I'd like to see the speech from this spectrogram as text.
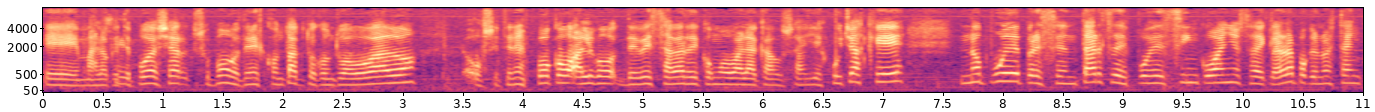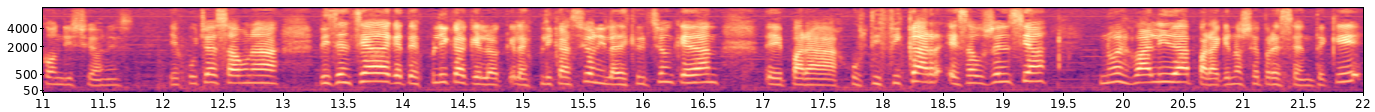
eh, más lo que te puede hallar, supongo que tenés contacto con tu abogado, o si tenés poco, algo debes saber de cómo va la causa. Y escuchás que no puede presentarse después de cinco años a declarar porque no está en condiciones. Y escuchás a una licenciada que te explica que, la explicación y la descripción que dan eh, para justificar esa ausencia no es válida para que no se presente. ¿Qué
